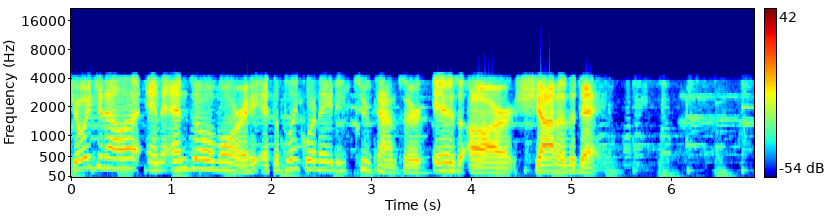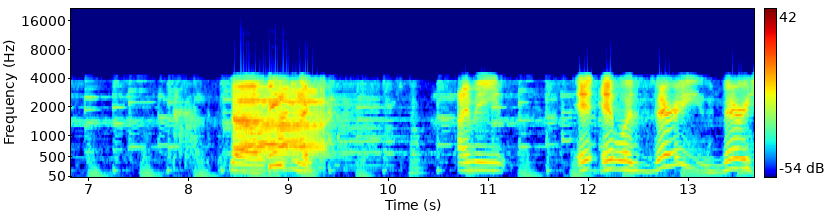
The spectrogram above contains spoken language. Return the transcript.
Joey Janela and Enzo Amore at the Blink 182 concert is our shot of the day. So, ah. I, I mean, it, it was very, very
